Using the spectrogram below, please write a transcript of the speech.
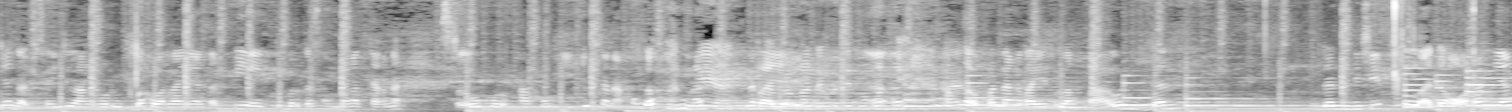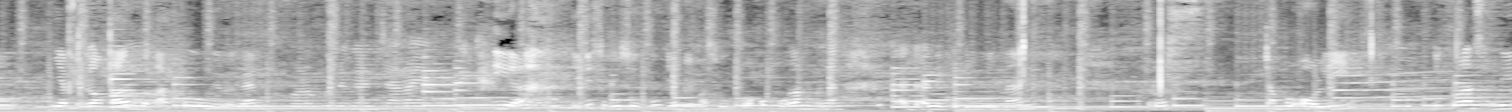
dia nggak bisa hilang merubah warnanya. Tapi ya itu berkesan banget karena seumur aku hidup kan aku nggak pernah Iya, ngerayain aku nggak pernah ngerayain ulang tahun. Dan dan di situ ada orang yang nyiapin ulang tahun buat aku gitu kan. Walaupun dengan cara yang unik. Iya jadi subuh subuh jam 5 subuh aku pulang dengan keadaan yang kedinginan. Terus campur oli di perusahaan, di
